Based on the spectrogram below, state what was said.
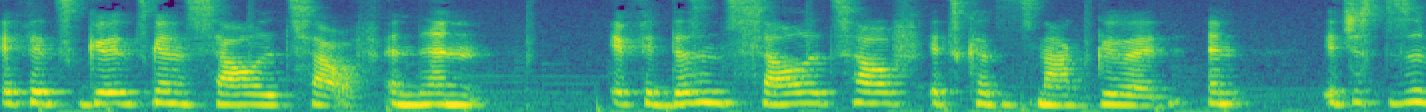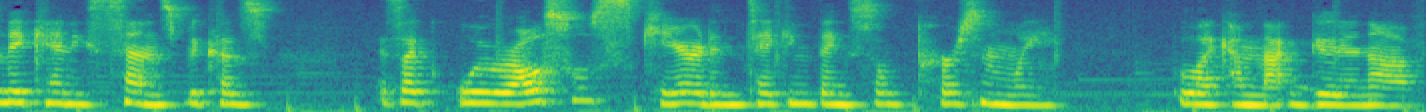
if it's good it's gonna sell itself and then if it doesn't sell itself it's because it's not good. And it just doesn't make any sense because it's like we were all so scared and taking things so personally like i'm not good enough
